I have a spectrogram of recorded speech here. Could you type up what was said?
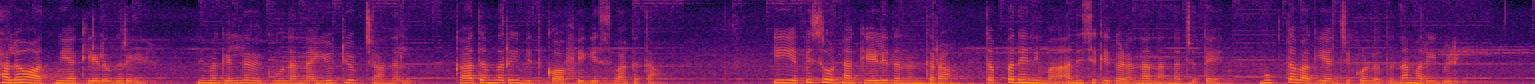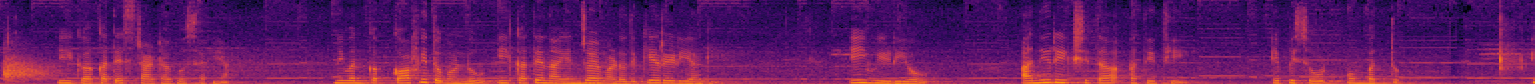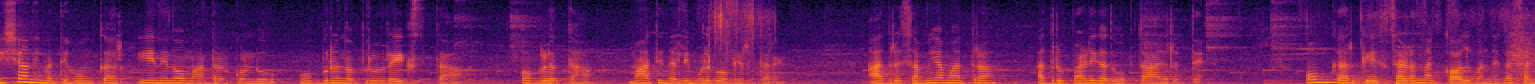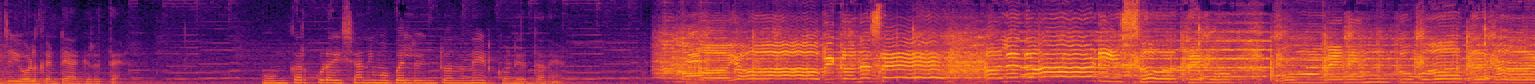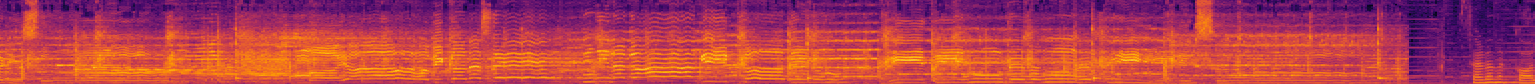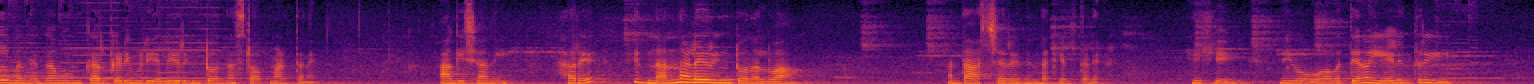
Hello ಆತ್ಮೀಯ ಕೇಳುಗರೆ, ನಿಮಗೆಲ್ಲರಿಗೂ ನನ್ನ ಯೂಟ್ಯೂಬ್ ಚಾನಲ್ ಕಾದಂಬರಿ ವಿತ್ ಕಾಫಿಗೆ ಸ್ವಾಗತ. ಈ ಎಪಿಸೋಡ್ನ ಕೇಳಿದ ನಂತರ ತಪ್ಪದೇ ನಿಮ್ಮ ಅನಿಸಿಕೆಗಳನ್ನು ನನ್ನ ಜೊತೆ ಮುಕ್ತವಾಗಿ ಹಂಚಿಕೊಳ್ಳೋದನ್ನು ಮರಿಬಿಡಿ. ಈಗ ಕತೆ ಸ್ಟಾರ್ಟ್ ಆಗೋ ಸಮಯ. ನೀವೊಂದು ಕಪ್ ಕಾಫಿ ತಗೊಂಡು ಈ ಕತೆನ ಎಂಜಾಯ್ ಮಾಡೋದಕ್ಕೆ ರೆಡಿಯಾಗಿ ಈ ವಿಡಿಯೋ ಅನಿರೀಕ್ಷಿತ ಅತಿಥಿ ಎಪಿಸೋಡ್ ಒಂಬತ್ತು. ಇಶಾನಿ ಮತ್ತು ಓಂಕಾರ್ ಏನೇನೋ ಮಾತಾಡಿಕೊಂಡು ಒಬ್ರನ್ನೊಬ್ಬರು ರೇಗಿಸ್ತಾ, ಹೊಗಳುತ್ತಾ ಮಾತಿನಲ್ಲಿ ಮುಳುಗೋಗಿರ್ತಾರೆ. ಆದರೆ ಸಮಯ ಮಾತ್ರ ಅದ್ರ ಪಾಡಿಗೆ ಅದು ಹೋಗ್ತಾ ಇರುತ್ತೆ. ಓಂಕಾರ್ಗೆ ಸಡನ್ನಾಗಿ ಕಾಲ್ ಬಂದಾಗ ಸಂಜೆ ಏಳು ಗಂಟೆ ಆಗಿರುತ್ತೆ. ಓಂಕಾರ್ ಕೂಡ ಇಶಾನಿ ಮೊಬೈಲ್ ರಿಂಗ್ ಟೋನನ್ನೇ ಇಟ್ಕೊಂಡಿರ್ತಾನೆ ಕನಸೆ ಅಲೆದಾಡಿ ಸೋತೆನು ಸಡನ್ನಾಗಿ ಕಾಲ್ ಬಂದಾಗ ಓಂಕಾರ್ ಗಡಿಬಿಡಿಯಲ್ಲಿ ರಿಂಗ್ ಟೋನ್ನ ಸ್ಟಾಪ್ ಮಾಡ್ತಾನೆ. ಆಗ ಇಶಾನಿ ಅರೆ, ಇದು ನನ್ನ ಹಳೆ ರಿಂಗ್ ಟೋನ್ ಅಲ್ವಾ? ಅಂತ ಆಶ್ಚರ್ಯದಿಂದ ಕೇಳ್ತಾಳೆ. ಹಿ ನೀವು ಅವತ್ತೇನೋ ಹೇಳಿದ್ರಿ?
